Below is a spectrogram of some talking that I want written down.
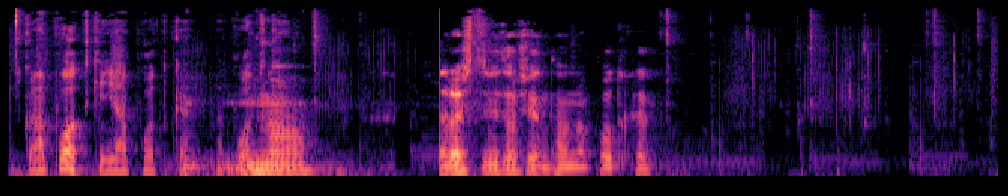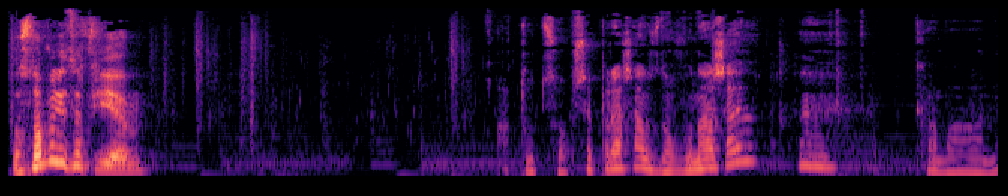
Tylko na płotki, nie na płotkę. Na płotki. No. Na razie to nie trafiłem tam na płotkę. No znowu nie trafiłem. A tu co, przepraszam? Znowu na żel? Come on.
